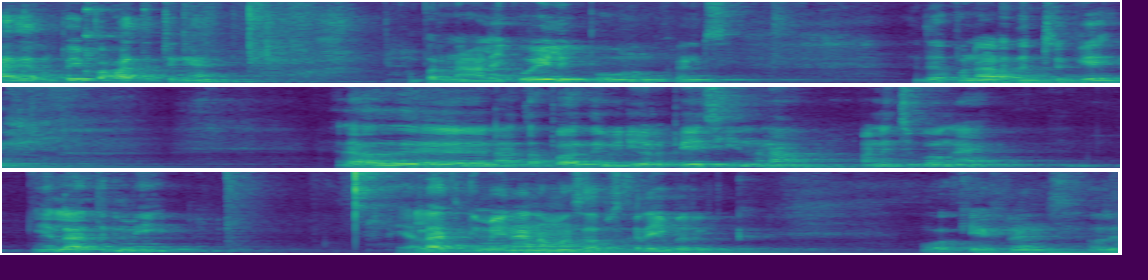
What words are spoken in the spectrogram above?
ஆதிரன் போய் பார்த்துட்டுங்க. அப்புறம் நாளைக்கு கோயிலுக்கு போகணும் ஃப்ரெண்ட்ஸ் இது அப்போ நடந்துட்டுருக்கு. ஏதாவது நான் தப்பாக இந்த வீடியோவில் பேசியிருந்தேன்னா மன்னிச்சுக்கோங்க. எல்லாத்துக்குமே எல்லாத்துக்குமே நம்ம சப்ஸ்கிரைபருக்கு ஓகே ஃப்ரெண்ட்ஸ் ஒரு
